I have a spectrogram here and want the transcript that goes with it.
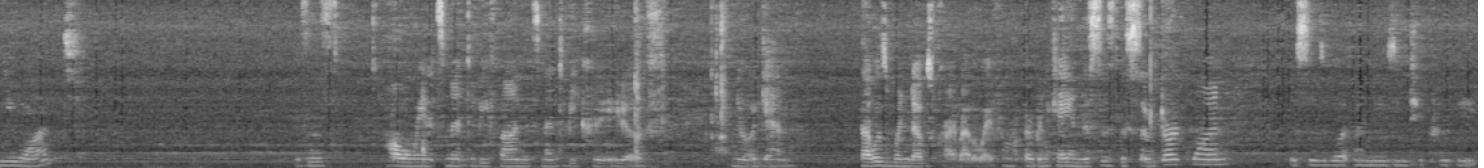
you want. This is Halloween, it's meant to be fun, it's meant to be creative. You know, again, that was When Doves Cry, by the way, from Urban Decay, and this is the So Dark one. This is what I'm using to create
